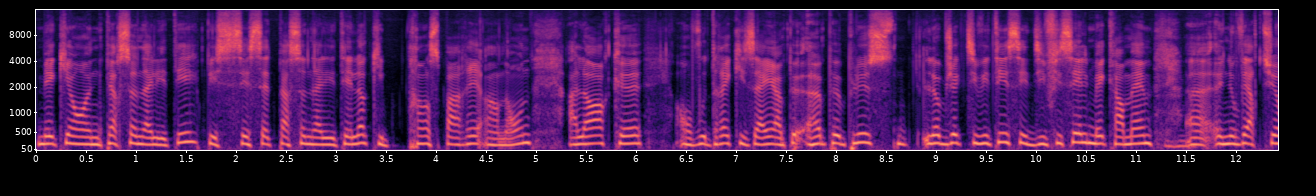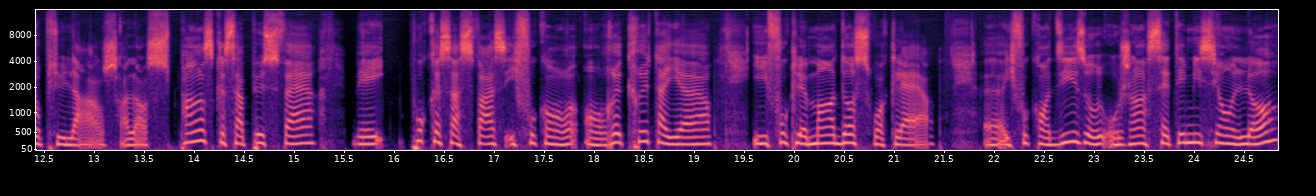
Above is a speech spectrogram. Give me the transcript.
mais qui ont une personnalité. Puis c'est cette personnalité-là qui transparaît en ondes, alors que on voudrait qu'ils aient un peu un peu plus. L'objectivité, c'est difficile, mais quand même mhm. euh, une ouverture plus large. Alors, je pense que ça peut se faire, mais pour que ça se fasse, il faut qu'on recrute ailleurs. Il faut que le mandat soit clair. Euh, il faut qu'on dise aux, gens, cette émission-là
